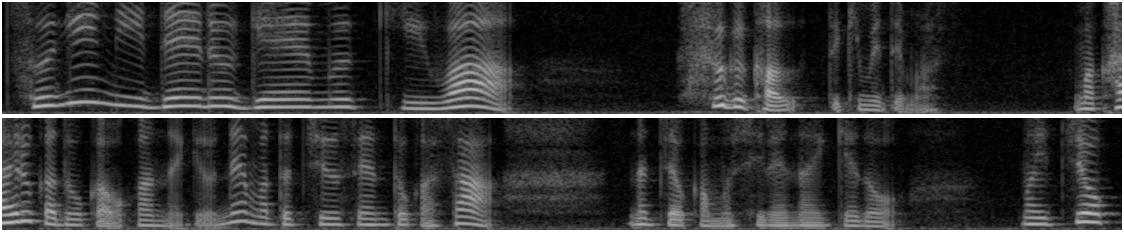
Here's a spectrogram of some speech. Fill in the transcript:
次に出るゲーム機はすぐ買うって決めてます。まあ買えるかどうかわかんないけどね。また抽選とかさ、なっちゃうかもしれないけど。まあ一応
